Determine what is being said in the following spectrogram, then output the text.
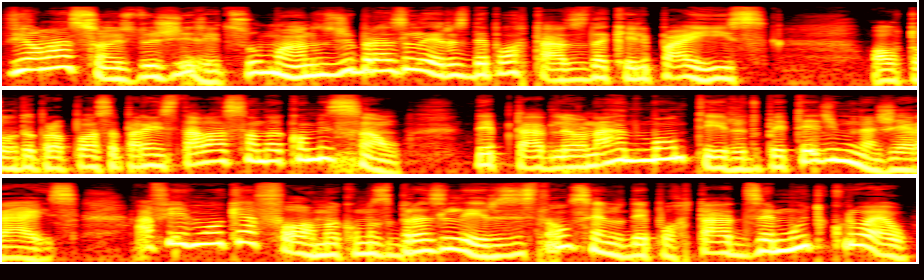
violações dos direitos humanos de brasileiros deportados daquele país. O autor da proposta para a instalação da comissão, deputado Leonardo Monteiro, do PT de Minas Gerais, afirmou que a forma como os brasileiros estão sendo deportados é muito cruel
